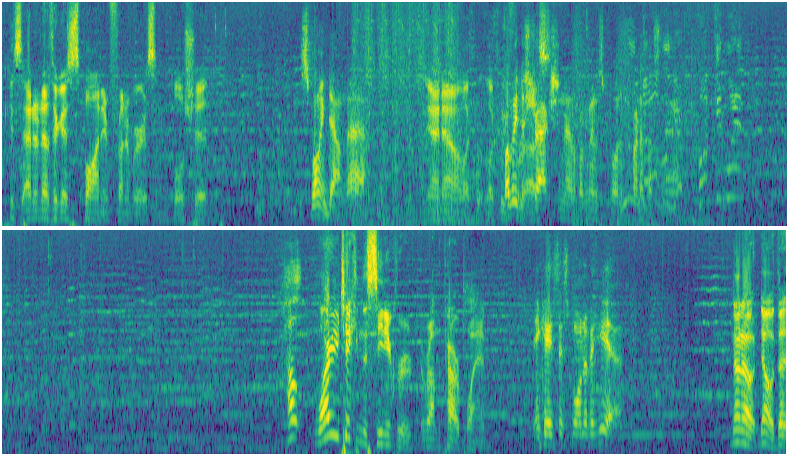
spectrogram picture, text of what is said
Because I don't know if they're gonna spawn in front of her or some bullshit. Spawning down there. Yeah, I know. Luckily, luckily Probably for us. distraction now. They're gonna spawn in front of us now. you're fucking with? How? Why are you taking the scenic route around the power plant? In case they spawn over here. No, no, no. The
